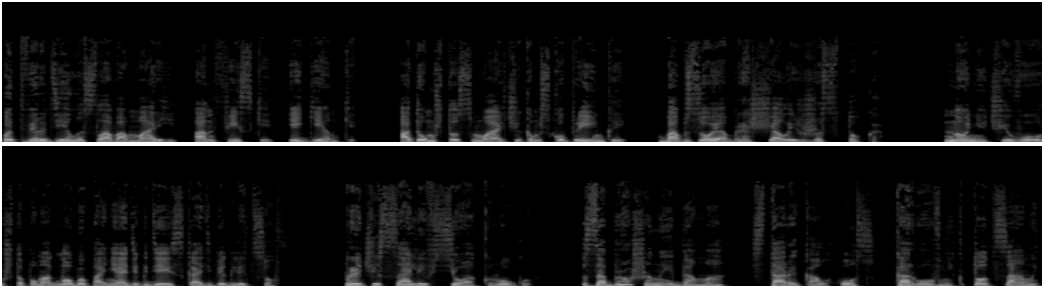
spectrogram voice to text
Подтвердила слова Марьи, Анфиски и Генки, о том, что с мальчиком, с Купринкой, бабзой обращалась жестоко. Но ничего, что помогло бы понять, где искать беглецов. Прочесали всю округу. Заброшенные дома, старый колхоз, коровник тот самый,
